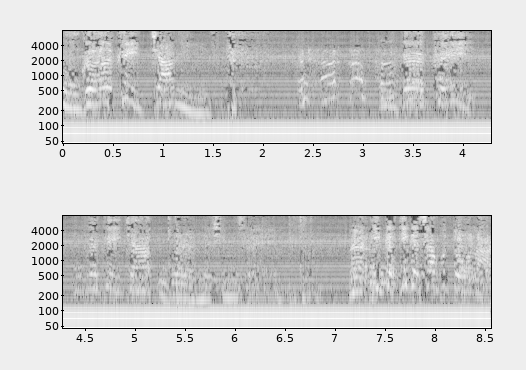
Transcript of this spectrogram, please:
五个可以加你，五个可以，五个可以加五个人的薪水，没有一个一个差不多啦，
